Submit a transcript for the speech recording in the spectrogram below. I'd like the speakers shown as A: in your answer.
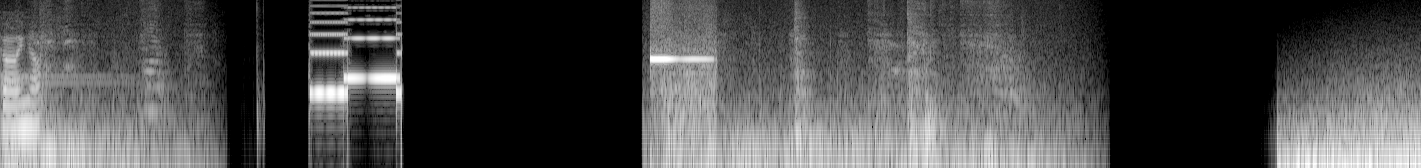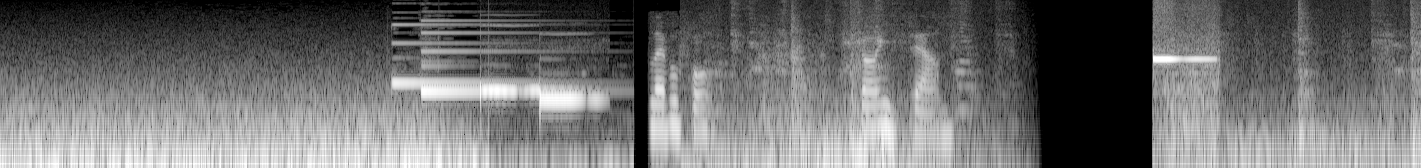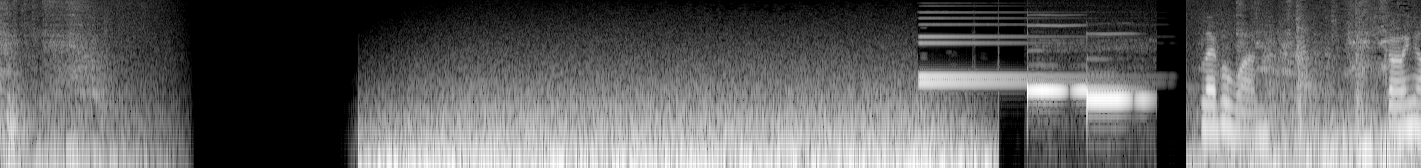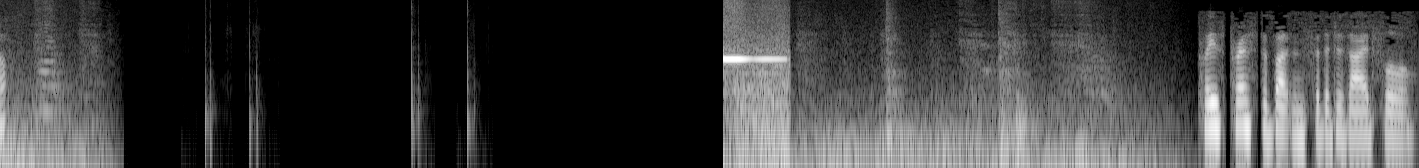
A: Going up. Level 4. Going down. Level 1. Going up. Please press the button for the desired floor.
